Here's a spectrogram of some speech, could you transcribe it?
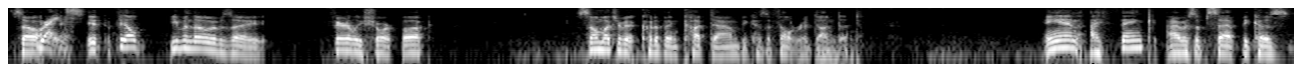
So Right. it felt, even though it was a fairly short book, so much of it could have been cut down because it felt redundant. And I think I was upset because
